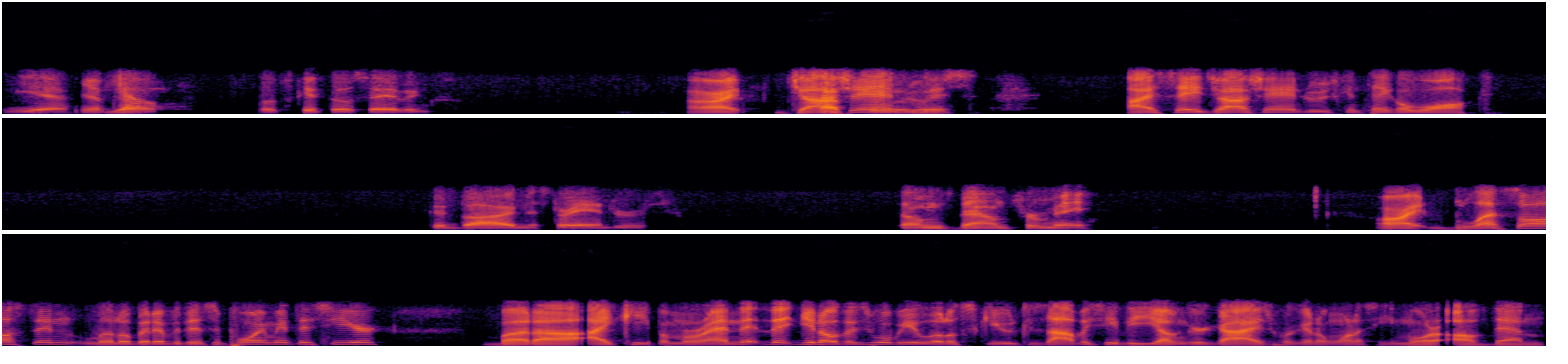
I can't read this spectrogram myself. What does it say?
Yeah. Yep. Go. Let's get those savings. All right, Josh Absolutely. Andrews. I say Josh Andrews can take a walk. Goodbye, Mr. Andrews. Thumbs down for me. All right, Bless Austin. A little bit of a disappointment this year, but uh, I keep him around. And th- you know, this will be a little skewed because obviously the younger guys we're going to want to see more of them,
